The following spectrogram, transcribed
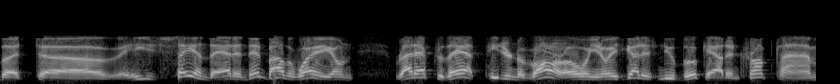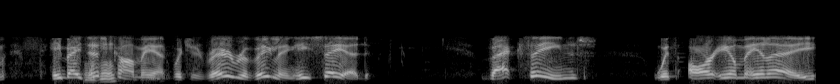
but uh, he's saying that. And then, by the way, on right after that, Peter Navarro, you know, he's got his new book out in Trump time. He made this Mhm. comment, which is very revealing. He said, vaccines with RMNA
